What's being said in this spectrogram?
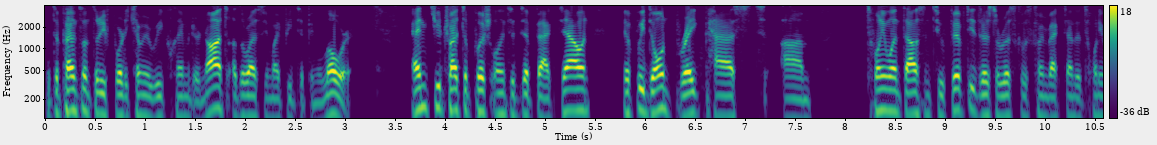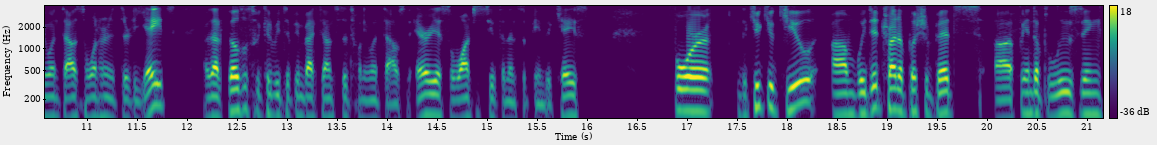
It depends on 340. Can we reclaim it or not? Otherwise, we might be dipping lower. NQ tried to push only to dip back down. If we don't break past um, 21,250, there's a risk of us coming back down to 21,138. If that fills us, we could be dipping back down to the 21,000 area. So watch and see if that ends up being the case. For the QQQ, um, we did try to push a bit. Uh, if we end up losing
